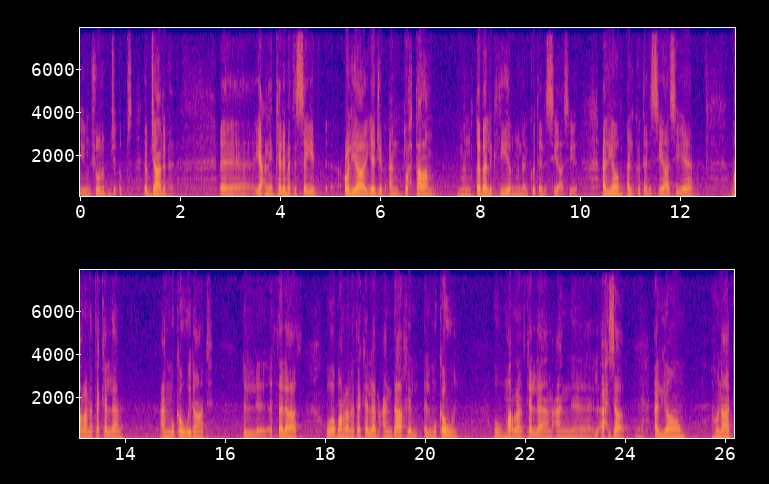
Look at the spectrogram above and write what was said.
يمشون بجانبها آه، يعني كلمة السيد عليا يجب أن تحترم من قبل كثير من الكتل السياسية اليوم الكتل السياسية مرة نتكلم عن مكونات الثلاث ومرة نتكلم عن داخل المكون ومرة نتكلم عن الأحزاب نعم. اليوم هناك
